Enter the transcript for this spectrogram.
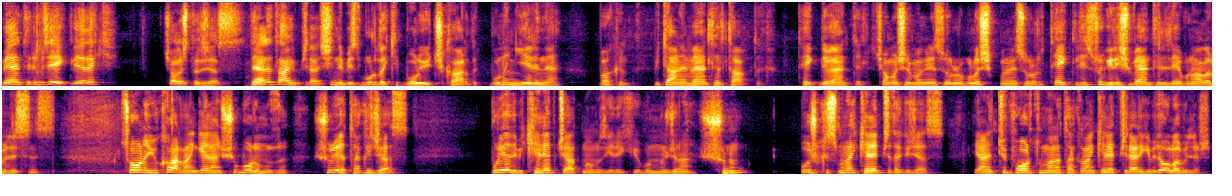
ventilimizi ekleyerek çalıştıracağız. Değerli takipçiler şimdi biz buradaki boruyu çıkardık. Bunun yerine bakın bir tane ventil taktık. Tekli ventil. Çamaşır makinesi olur, bulaşık makinesi olur. Tekli su giriş ventil diye bunu alabilirsiniz. Sonra yukarıdan gelen şu borumuzu şuraya takacağız. Buraya da bir kelepçe atmamız gerekiyor bunun ucuna. Şunun uç kısmına kelepçe takacağız. Yani tüp hortumlarına takılan kelepçeler gibi de olabilir.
